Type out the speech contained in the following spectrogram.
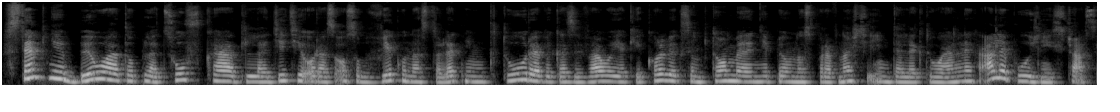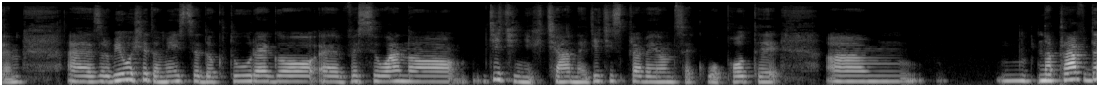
Wstępnie była to placówka dla dzieci oraz osób w wieku nastoletnim, które wykazywały jakiekolwiek symptomy niepełnosprawności intelektualnych, ale później z czasem e, zrobiło się to miejsce, do którego e, wysyłano dzieci niechciane, dzieci sprawiające kłopoty. Naprawdę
